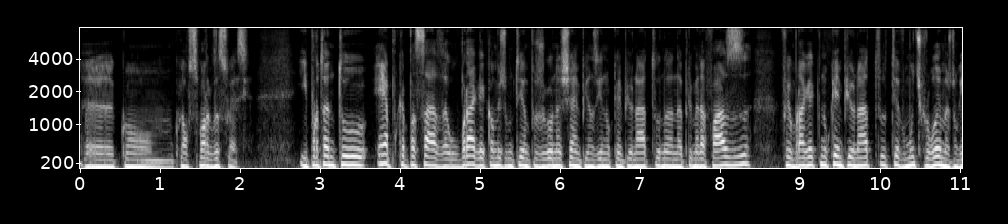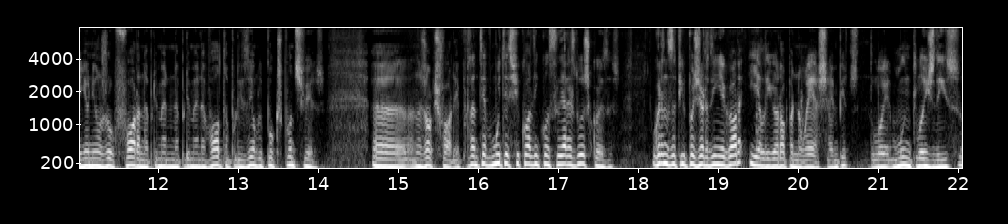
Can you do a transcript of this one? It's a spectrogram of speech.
uh, com, com o Elfsborg da Suécia. E, portanto, época passada, o Braga, que ao mesmo tempo jogou na Champions e no campeonato na, na, primeira fase, foi um Braga que no campeonato teve muitos problemas, não ganhou nenhum jogo fora na primeira, na primeira volta, por exemplo, e poucos pontos fez uh, nos jogos fora. E, portanto, teve muita dificuldade em conciliar as duas coisas. O grande desafio para Jardim agora, e a Liga Europa não é a Champions, muito longe disso,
